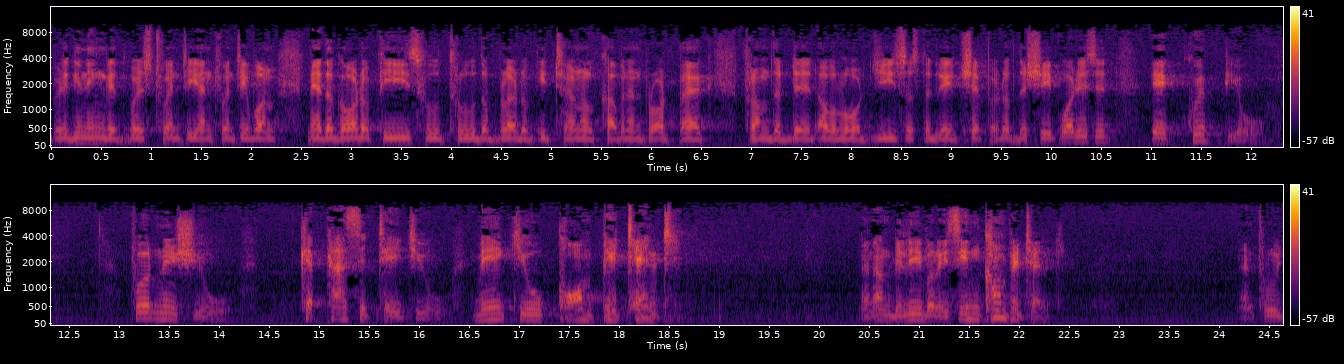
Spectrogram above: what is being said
beginning with verse 20 and 21, may the God of peace, who through the blood of eternal covenant brought back from the dead our Lord Jesus, the great shepherd of the sheep, what is it? Equip you, furnish you, capacitate you, make you competent. An unbeliever is incompetent. And through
